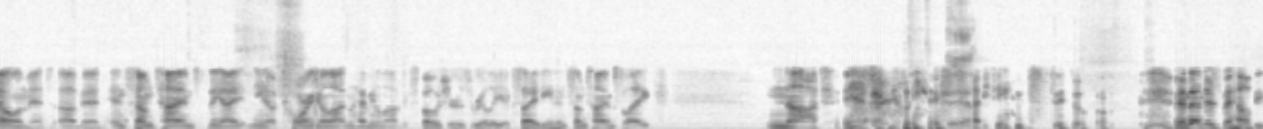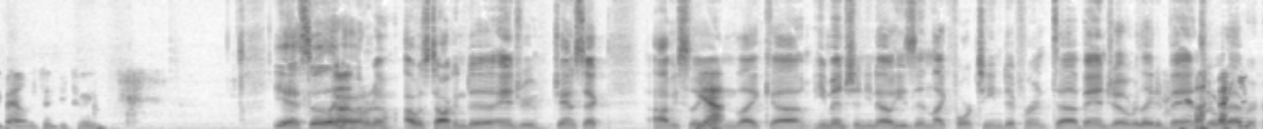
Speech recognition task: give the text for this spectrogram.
element of it and sometimes the you know touring a lot and having a lot of exposure is really exciting and sometimes like not it's really Yeah. exciting too and then there's the healthy balance in between Yeah, so like I Uh, don't know. I was talking to Andrew Janicek, obviously, Yeah. and like uh, he mentioned, you know, he's in like 14 different uh, banjo related bands or whatever,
